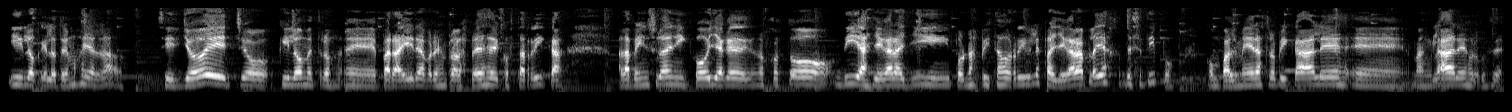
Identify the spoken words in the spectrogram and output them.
y lo que lo tenemos ahí al lado. Sí, yo he hecho kilómetros eh, para ir, a, por ejemplo, a las playas de Costa Rica, a la península de Nicoya, que nos costó días llegar allí por unas pistas horribles para llegar a playas de ese tipo, con palmeras tropicales, eh, manglares o lo que sea.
